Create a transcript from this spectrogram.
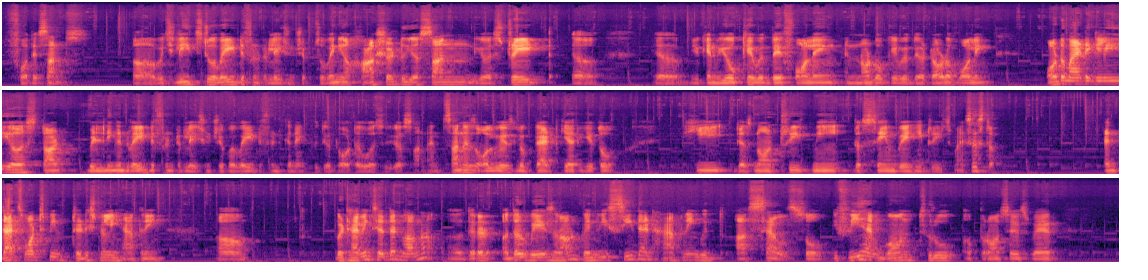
for their sons uh, which leads to a very different relationship. So when you're harsher to your son, you're straight, uh, you can be okay with their falling and not okay with their daughter falling. Automatically, you start building a very different relationship, a very different connect with your daughter versus your son. And son is always looked at, yaar, ye he does not treat me the same way he treats my sister. And that's what's been traditionally happening. Uh, but having said that, Bhavna, uh, there are other ways around when we see that happening with ourselves. So if we have gone through a process where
